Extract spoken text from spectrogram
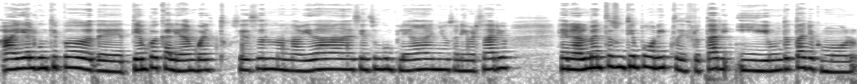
hay algún tipo de tiempo de calidad envuelto. Si es en las navidades, si es un cumpleaños, aniversario, generalmente es un tiempo bonito de disfrutar y un detalle como,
